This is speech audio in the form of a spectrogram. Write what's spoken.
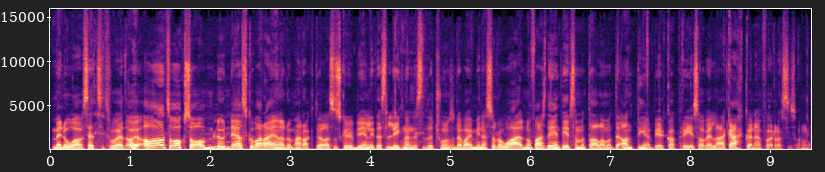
men oavsett så tror jag att... alltså också om Lundell skulle vara en av de här aktuella så skulle det bli en lite liknande situation som det var i Minnesota Wild. Nu fanns det en tid som man talade om att det antingen blir Kaprizov eller Kähkönen förra säsongen.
